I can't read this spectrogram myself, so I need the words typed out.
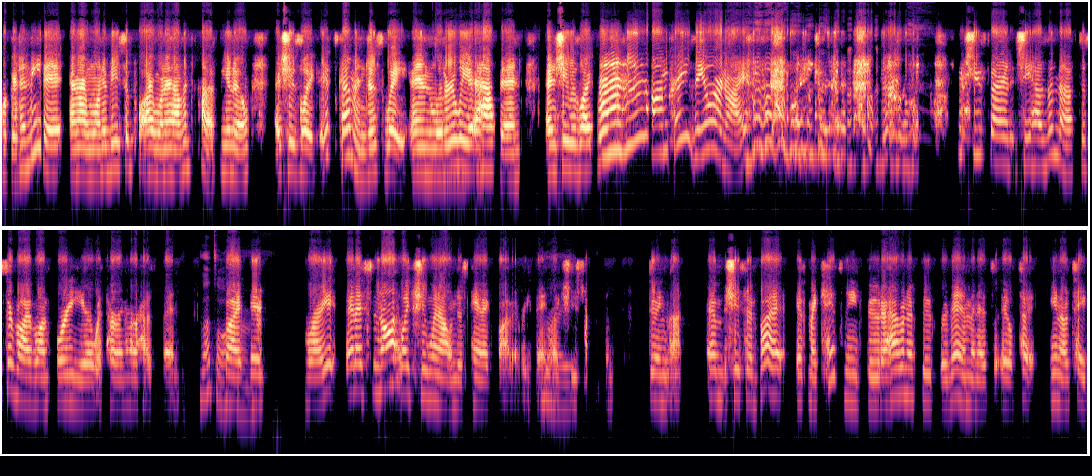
we're gonna need it, and I want to be supply. I want to have enough, you know." And she's like, "It's coming, just wait." And literally, it happened, and she was like, "Mm-hmm, I'm crazy, aren't I?" she said she has enough to survive on for a year with her and her husband. That's awesome. But it, right, and it's not like she went out and just panic bought everything. Like she's doing that. And she said, but if my kids need food, I have enough food for them, and it's it'll take you know take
